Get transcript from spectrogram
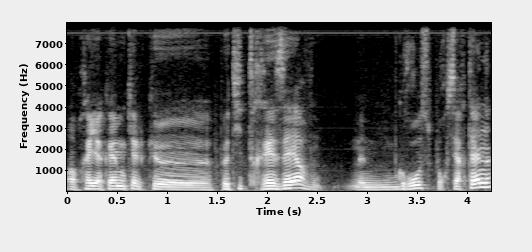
Après, il y a quand même quelques petites réserves, même grosses pour certaines.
